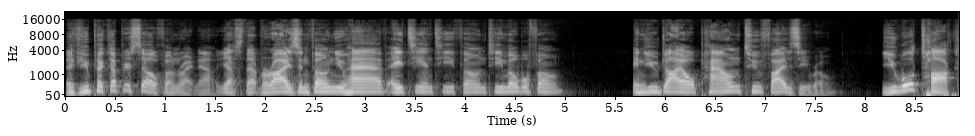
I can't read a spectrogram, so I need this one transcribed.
If you pick up your cell phone right now, yes, that Verizon phone you have, AT&T phone, T-Mobile phone, and you dial pound 250, you will talk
